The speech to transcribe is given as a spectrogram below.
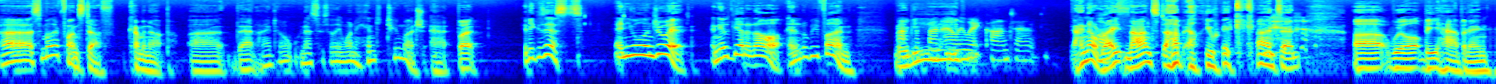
uh, some other fun stuff coming up uh, that I don't necessarily want to hint too much at, but it exists, and you'll enjoy it, and you'll get it all, and it'll be fun. Lots Maybe of fun Ellywick content. I know, right? Nonstop Ellywick content uh, will be happening.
